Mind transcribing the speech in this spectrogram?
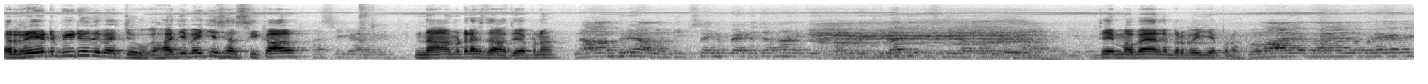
ਰੇਟ ਵੀਡੀਓ ਦੇ ਵਿੱਚ ਹੋਊਗਾ। ਹਾਂਜੀ ਬਾਈ ਜੀ ਸਤਿ ਸ਼੍ਰੀ ਅਕਾਲ। ਸਤਿ ਸ਼੍ਰੀ ਅਕਾਲ ਜੀ। ਨਾਮ ਐਡਰੈਸ ਦੱਸ ਦਿਓ ਆਪਣਾ। ਨਾਮ ਵੀਰੇ ਅਮਨਦੀਪ ਸਿੰਘ ਪਿੰਡ ਚਹਾਨ ਕੀ ਖੋਤੇ ਜ਼ਿਲ੍ਹਾ ਦੀ ਤਸਵੀਰ ਆਪਾਂ ਨੂੰ ਦਿਖਾ ਦਿੰਦੀ ਹੈ ਤੇ ਮੋਬਾਈਲ ਨੰਬਰ ਬਾਈ ਜੀ ਆਪਣਾ। ਮੋਬਾਈਲ ਨੰਬਰ ਹੈਗਾ ਬਈ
